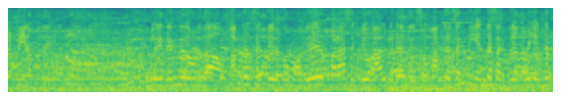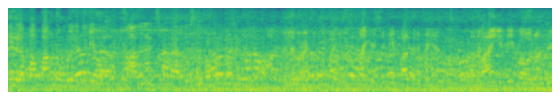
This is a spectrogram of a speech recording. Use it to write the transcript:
வெற்றி நமது. உங்களுக்கு தெரிஞ்சது ஒன்று தான் மக்கள் சக்தி இருக்கும்போது பராசக்தி ஒரு ஆள் கிடையாது. ஸோ மக்கள் சக்தி எந்த சக்தியை போய் எந்த டிவியில் பார்ப்பாங்கன்னு உங்களுக்கு தெரியும். ஸோ அதை நினச்சி பார்த்துருப்பீங்க. அதை வாங்கிட்டு இப்போ அவர் வந்து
